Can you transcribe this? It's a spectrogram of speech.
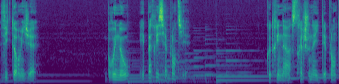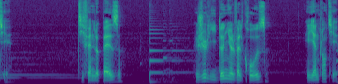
Victor Miget, Bruno et Patricia Plantier, Cotrina Strelchonaïté Plantier. Tiffaine Lopez, Julie Doniol-Valcroze et Yann Plantier.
